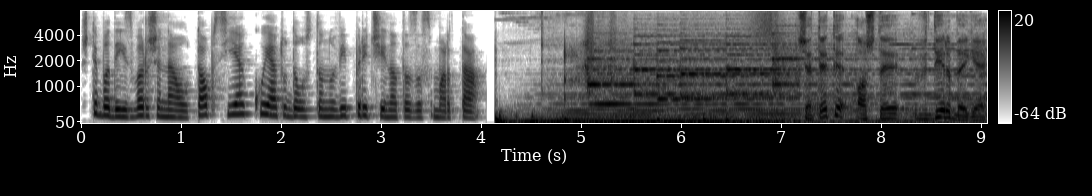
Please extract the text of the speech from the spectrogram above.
Ще бъде извършена аутопсия, която да установи причината за смъртта. Четете още в Дирбеге!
